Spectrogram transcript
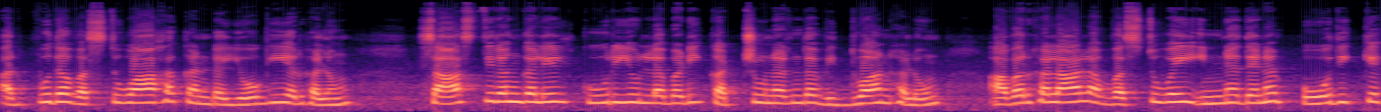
அற்புத வஸ்துவாக கண்ட யோகியர்களும் சாஸ்திரங்களில் கூறியுள்ளபடி கற்றுணர்ந்த வித்வான்களும் அவர்களால் அவ்வஸ்துவை இன்னதென போதிக்க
